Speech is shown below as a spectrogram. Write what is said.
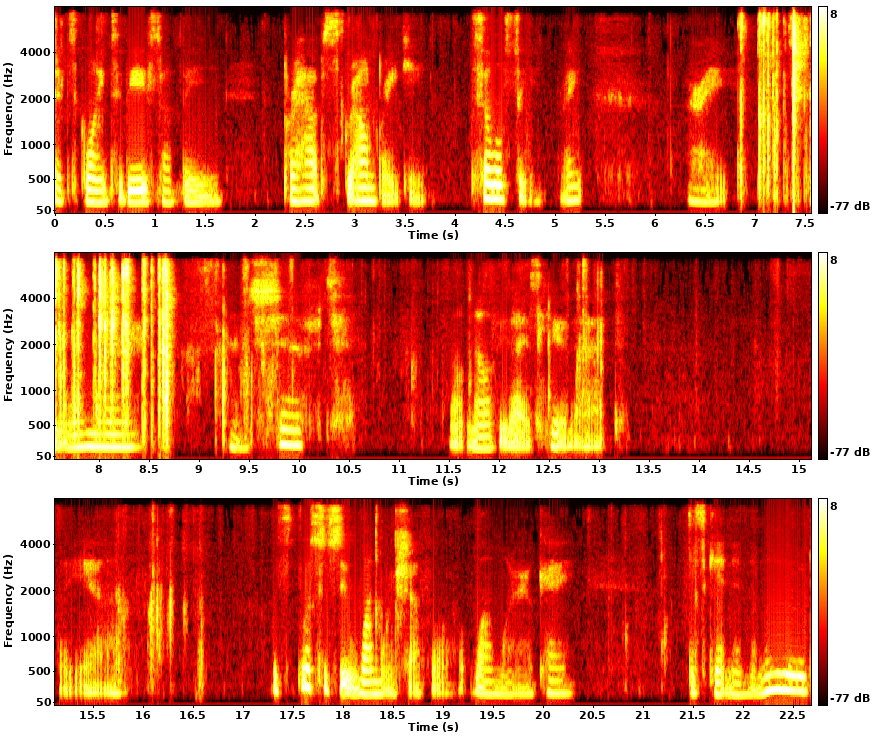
it's going to be something perhaps groundbreaking. So we'll see, right? All right, let's do one more and shift. I don't know if you guys hear that, but yeah. Let's let's just do one more shuffle, one more, okay? Just getting in the mood,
